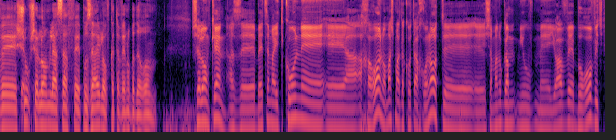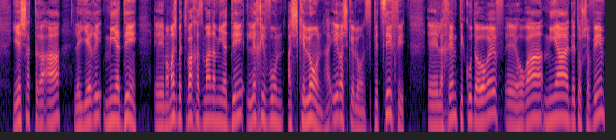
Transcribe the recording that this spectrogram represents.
ושוב שלום לאסף פוזיילוב, כתבנו בדרום. שלום, כן. אז uh, בעצם העדכון uh, uh, האחרון, ממש מהדקות האחרונות, uh, uh, שמענו גם מיואב בורוביץ', יש התראה לירי מיידי ממש בטווח הזמן המיידי לכיוון אשקלון, העיר אשקלון, ספציפית. אה, לכן פיקוד העורף אה, הורה מיד לתושבים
